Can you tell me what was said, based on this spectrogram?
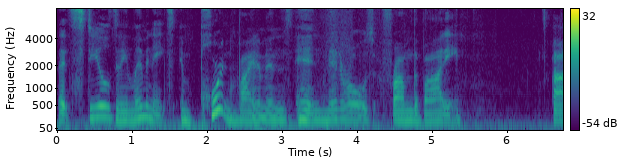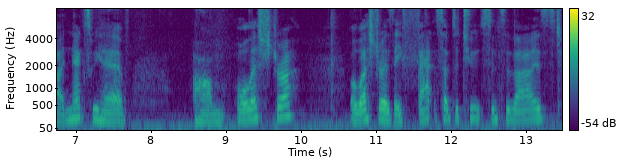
that steals and eliminates important vitamins and minerals from the body. Uh, next, we have um, Olestra. Olestra is a fat substitute synthesized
